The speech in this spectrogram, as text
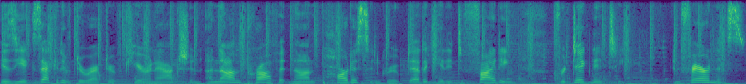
is the executive director of Care in Action, a nonprofit, nonpartisan group dedicated to fighting for dignity and fairness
